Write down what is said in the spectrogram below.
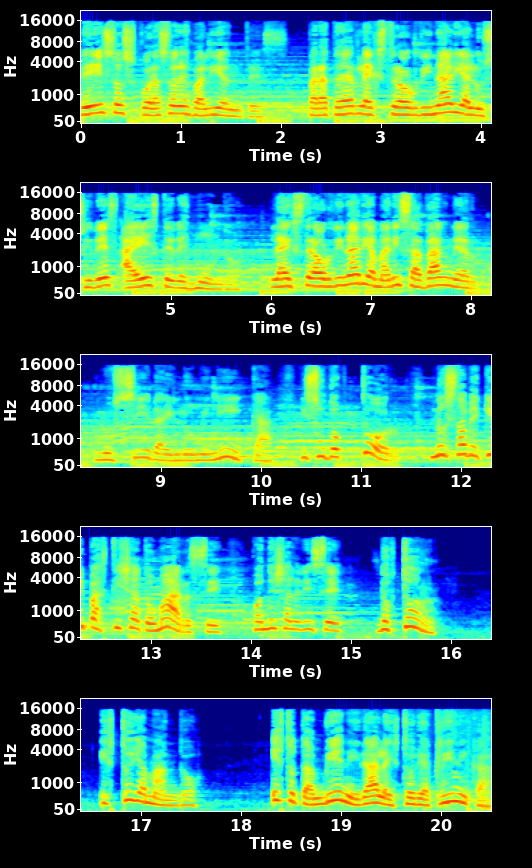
de esos corazones valientes para traer la extraordinaria lucidez a este desmundo. La extraordinaria Marisa Wagner, lucida y luminica, y su doctor no sabe qué pastilla tomarse cuando ella le dice, Doctor, estoy amando. ¿Esto también irá a la historia clínica?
